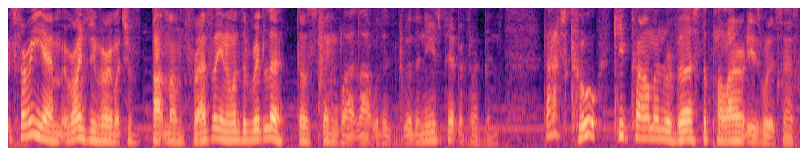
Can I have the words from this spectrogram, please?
it's very um, it reminds me very much of Batman Forever. You know when the Riddler does things like that with the with the newspaper clippings. That's cool. Keep calm and reverse the polarity is what it says.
